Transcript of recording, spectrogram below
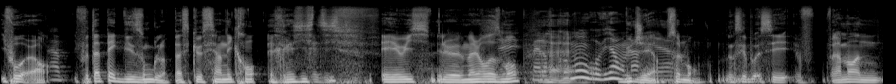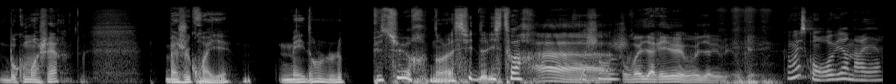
il faut, alors, Ah. il faut taper avec des ongles parce que c'est un écran résistif. Résistif. Et oui, le- malheureusement, Mais alors, comment on revient en budget arrière seulement. Donc c'est vraiment un- beaucoup moins cher? Bah, je croyais, mais dans le futur, dans la suite de l'histoire, Ah, Ça change. on va y arriver, on va y arriver. ok. Comment est-ce qu'on revient en arrière?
